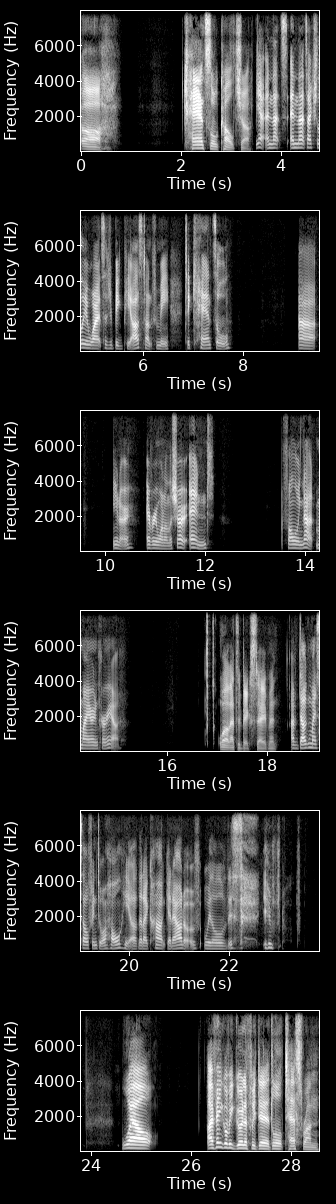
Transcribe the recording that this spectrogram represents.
Oh, cancel culture. Yeah, and that's and that's actually why it's such a big PR stunt for me to cancel uh you know, everyone on the show and following that, my own career. Well, that's a big statement. I've dug myself into a hole here that I can't get out of with all of this improv. Well, I think it would be good if we did a little test run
